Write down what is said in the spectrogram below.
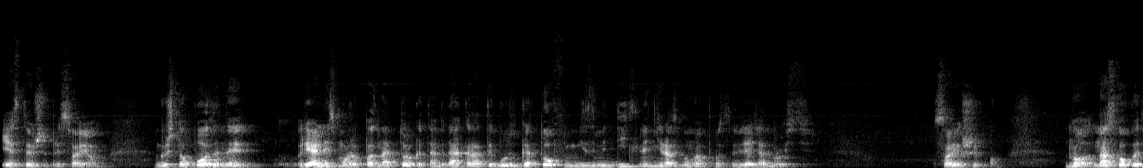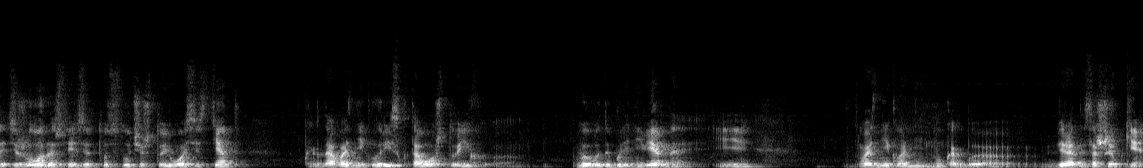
и остаешься при своем. Говорит, что подлинный реальность можно познать только тогда, когда ты будешь готов незамедлительно, не раздумывая, просто взять и отбросить свою ошибку. Но насколько это тяжело, даже если тот случай, что его ассистент, когда возник риск того, что их э, выводы были неверны, и возникла, ну, как бы, вероятность ошибки,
